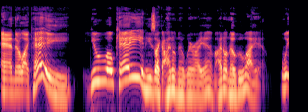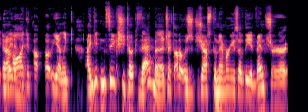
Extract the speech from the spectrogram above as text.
and they're like hey you okay and he's like i don't know where i am i don't know who i am wait, And wait all I could, oh, oh yeah, like I didn't think she took that much. I thought it was just the memories of the adventure.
